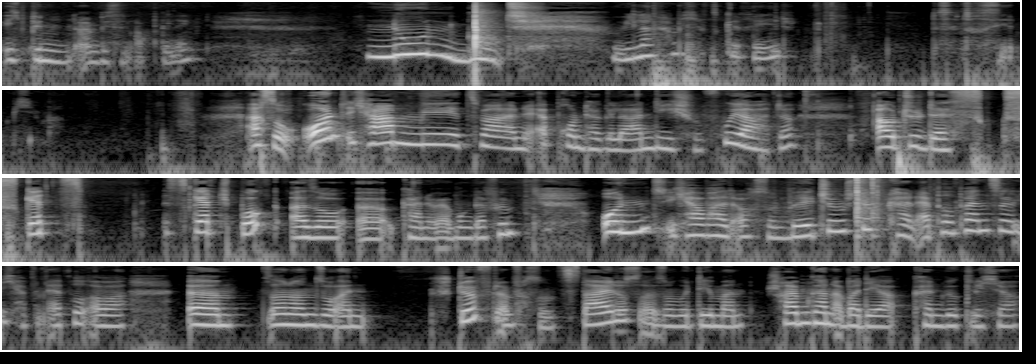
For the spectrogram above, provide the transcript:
Ich bin ein bisschen abgelenkt. Nun gut. Wie lange habe ich jetzt geredet? Das interessiert mich immer. Ach so, und ich habe mir jetzt mal eine App runtergeladen, die ich schon früher hatte. Autodesk Sketch, Sketchbook, also äh, keine Werbung dafür. Und ich habe halt auch so einen Bildschirmstift, kein Apple Pencil, ich habe einen Apple, aber ähm, sondern so ein Stift, einfach so ein Stylus, also mit dem man schreiben kann, aber der kein wirklicher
